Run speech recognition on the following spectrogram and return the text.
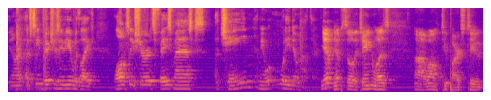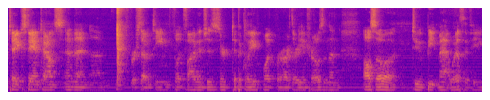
you know, I- I've seen pictures of you with like long sleeve shirts, face masks, a chain. I mean, what, what are you doing out there? Yep, yep. So the chain was, uh, well, two parts to take stand counts, and then um, for 17 foot 5 inches are typically what for our 30 inch rows, and then also uh, to beat Matt with if he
